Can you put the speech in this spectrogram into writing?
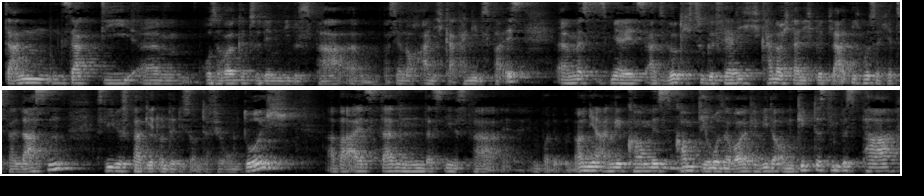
dann sagt die ähm, Rosa Wolke zu dem Liebespaar, ähm, was ja noch eigentlich gar kein Liebespaar ist, ähm, es ist mir jetzt also wirklich zu gefährlich, ich kann euch da nicht begleiten, ich muss euch jetzt verlassen. Das Liebespaar geht unter dieser Unterführung durch aber als dann das Liebespaar im Bois de Boulogne angekommen ist, kommt die rosa Wolke wieder, umgibt das Liebespaar.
